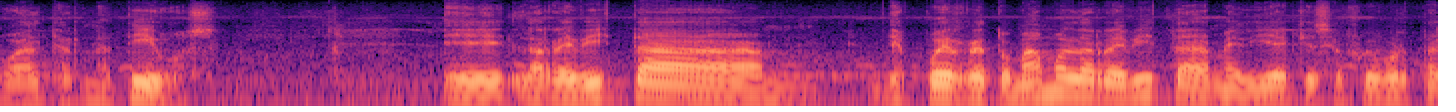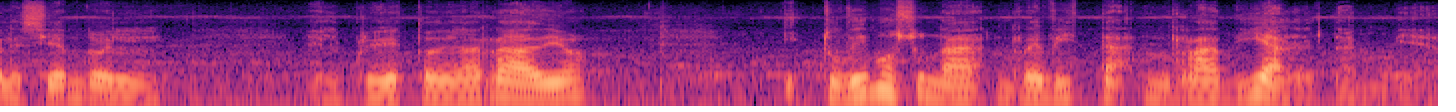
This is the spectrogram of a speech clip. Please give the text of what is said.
o alternativos. Eh, la revista, después retomamos la revista a medida que se fue fortaleciendo el, proyecto de la radio y tuvimos una revista radial también,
